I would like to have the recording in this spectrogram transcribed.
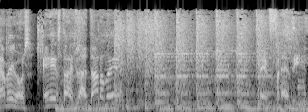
Amigos, esta es la tarde de Freddy.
